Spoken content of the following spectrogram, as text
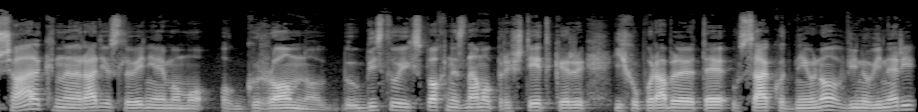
Slušalk na Radio Slovenije imamo ogromno. V bistvu jih sploh ne znamo prešteti, ker jih uporabljate vsakodnevno, vi novinari.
